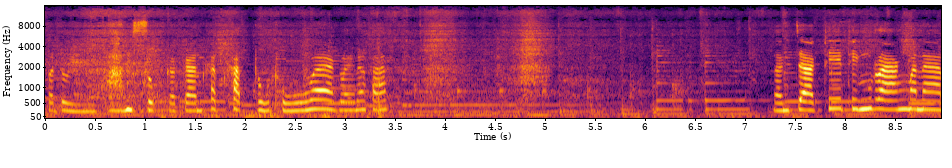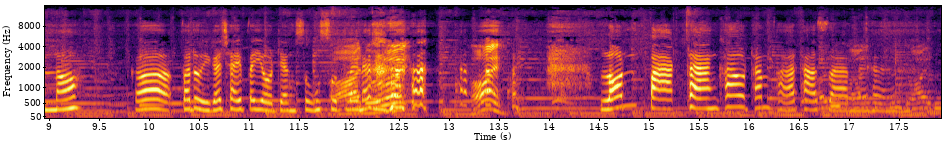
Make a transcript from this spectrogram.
ประดุยมีความสุขกับการขัดขัดถูถูๆมากเลยนะคะ หลังจากที่ทิ้งร้างมานานเนาะก็ป้าดุยก็ใช้ประโยชน์อย่างสูงสุดเลยนะคะโอ้ยล้นปากทางเข้าถ้ำผาทาซานนะคะดูช้อยดู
